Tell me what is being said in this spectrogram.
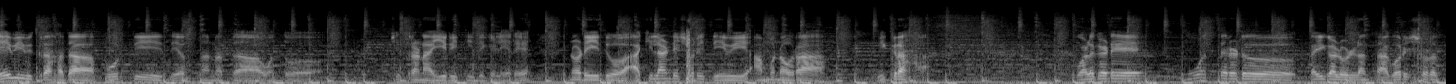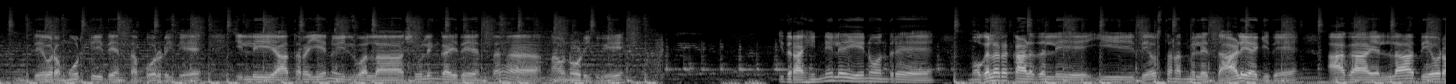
ದೇವಿ ವಿಗ್ರಹದ ಪೂರ್ತಿ ದೇವಸ್ಥಾನದ ಒಂದು ಚಿತ್ರಣ ಈ ರೀತಿ ಇದೆ ಗೆಳೆಯರೆ. ನೋಡಿ, ಇದು ಅಖಿಲಾಂಡೇಶ್ವರಿ ದೇವಿ ಅಮ್ಮನವರ ವಿಗ್ರಹ. ಒಳಗಡೆ ಮೂವತ್ತೆರಡು ಕೈಗಳುಳ್ಳಂಥ ಅಘೋರೇಶ್ವರ ದೇವರ ಮೂರ್ತಿ ಇದೆ ಅಂತ ಬೋರ್ಡ್ ಇದೆ. ಇಲ್ಲಿ ಆ ಥರ ಏನೂ ಇಲ್ವಲ್ಲ, ಶಿವಲಿಂಗ ಇದೆ ಅಂತ ನಾವು ನೋಡಿದ್ವಿ. ಇದರ ಹಿನ್ನೆಲೆ ಏನು ಅಂದರೆ ಮೊಘಲರ ಕಾಲದಲ್ಲಿ ಈ ದೇವಸ್ಥಾನದ ಮೇಲೆ ದಾಳಿಯಾಗಿದೆ. ಆಗ ಎಲ್ಲ ದೇವರ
